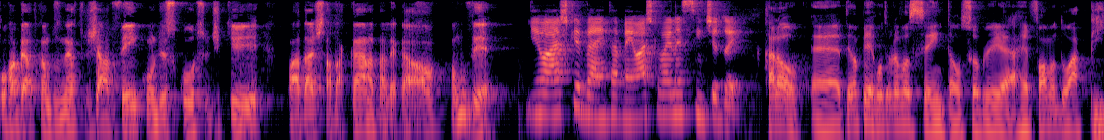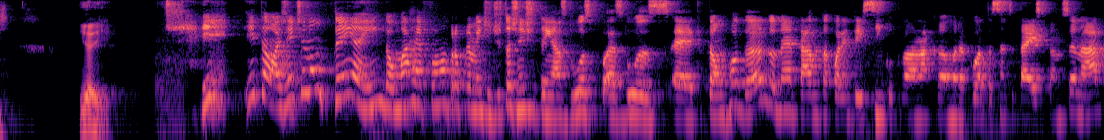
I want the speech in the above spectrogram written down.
O Roberto Campos Neto já vem com o discurso de que o Haddad está bacana, está legal. Vamos ver. Eu acho que vem também, eu acho que vai nesse sentido aí. Carol, é, tem uma pergunta para você, então, sobre a reforma do API. E aí? E, então, a gente não tem ainda uma reforma propriamente dita, a gente tem as duas, as duas é, que estão rodando, né? Tanto a 45 que está lá na Câmara quanto a 110 que está no Senado.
